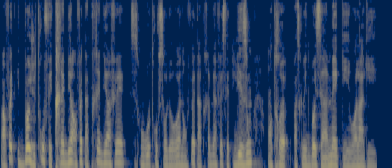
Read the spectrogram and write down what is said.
Bah, en fait, Hit Boy, je trouve, fait très bien. En fait, a très bien fait. C'est ce qu'on retrouve sur le run. En fait, a très bien fait cette liaison entre. Parce que Hit Boy, c'est un mec qui, voilà, qui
